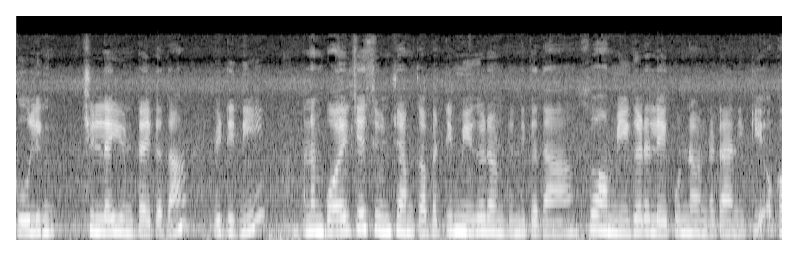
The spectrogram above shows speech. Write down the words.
కూలింగ్ చిల్ అయి ఉంటాయి కదా వీటిని మనం బాయిల్ చేసి ఉంచాం కాబట్టి మీగడ ఉంటుంది కదా. సో ఆ మీగడ లేకుండా ఉండటానికి ఒక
